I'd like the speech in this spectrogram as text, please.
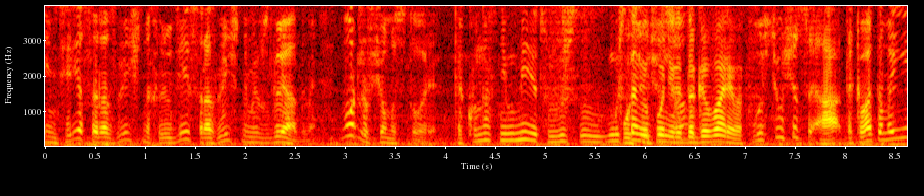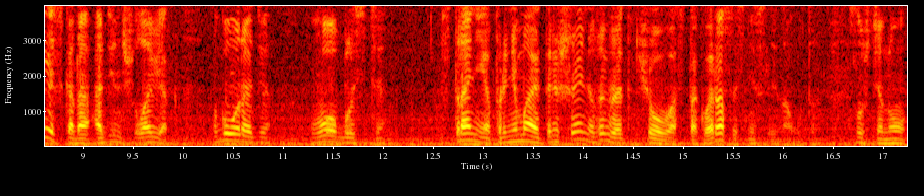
интересы различных людей с различными взглядами Вот же в чем история. Так у нас не умеют, вы ж- мы же сами учатся. поняли, договариваться. Пусть учатся. А так в этом и есть, когда один человек в городе, в области, в стране принимает решение, вот я говорю, это что у вас такой раз и снесли на утро. Слушайте, ну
